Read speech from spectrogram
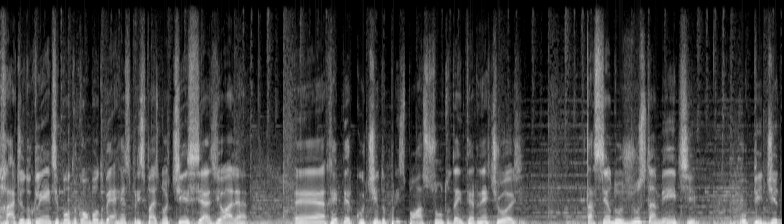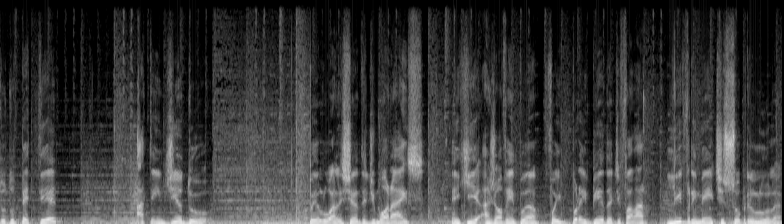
radiodocliente.com.br as principais notícias e olha, é, repercutindo o principal assunto da internet hoje, está sendo justamente o pedido do PT atendido pelo Alexandre de Moraes, em que a Jovem Pan foi proibida de falar livremente sobre Lula.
